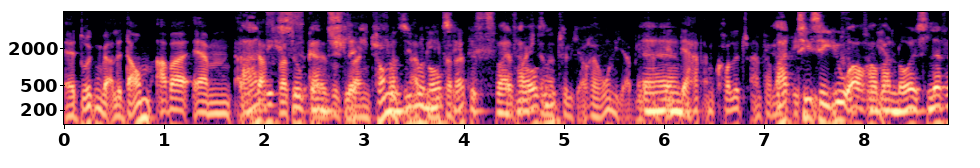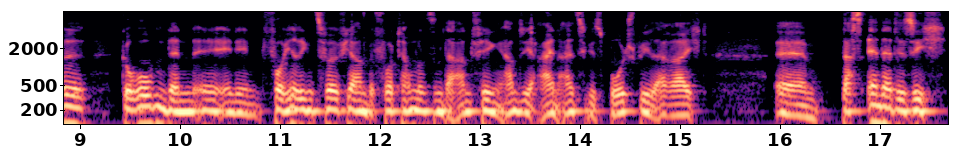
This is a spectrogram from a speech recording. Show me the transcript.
Äh, drücken wir alle Daumen, aber ähm, also das, was so ganz äh, schlecht. Von 97 hat, bis 2000. Das möchte natürlich auch Herr Honig abliefern, ähm, denn der hat am College einfach mal Hat TCU auch auf ein neues Level gehoben, denn äh, in den vorherigen zwölf Jahren, bevor Tomlinson da anfing, haben sie ein einziges Bowl-Spiel erreicht. Ähm, das änderte sich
